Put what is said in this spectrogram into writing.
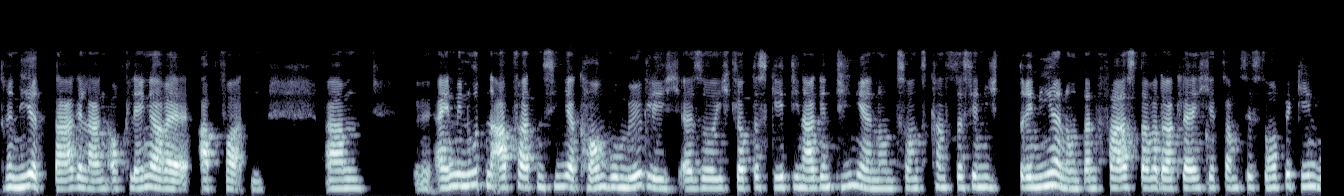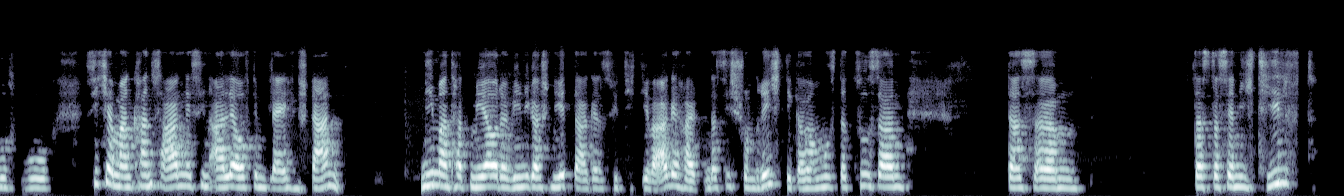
trainiert, tagelang, auch längere Abfahrten. Ähm, ein Minuten Abfahrten sind ja kaum wo möglich. Also ich glaube, das geht in Argentinien und sonst kannst du das ja nicht trainieren und dann fast aber da gleich jetzt am Saisonbeginn, wo, wo sicher man kann sagen, es sind alle auf dem gleichen Stand. Niemand hat mehr oder weniger Schneetage, das wird sich die Waage halten. Das ist schon richtig, aber man muss dazu sagen, dass, ähm, dass das ja nicht hilft,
